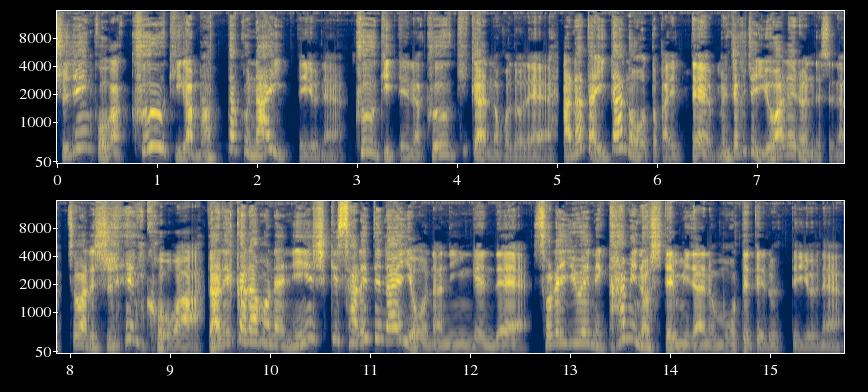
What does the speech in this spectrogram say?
主人公が空気が全くないっていうね、空気っていうのは空気感のことで、あなたいたのとか言ってめちゃくちゃ言われるんですよね。つまり主人公は誰からもね、認識されてないような人間で、それゆえに神の視点みたいのを持ててるっていうね、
